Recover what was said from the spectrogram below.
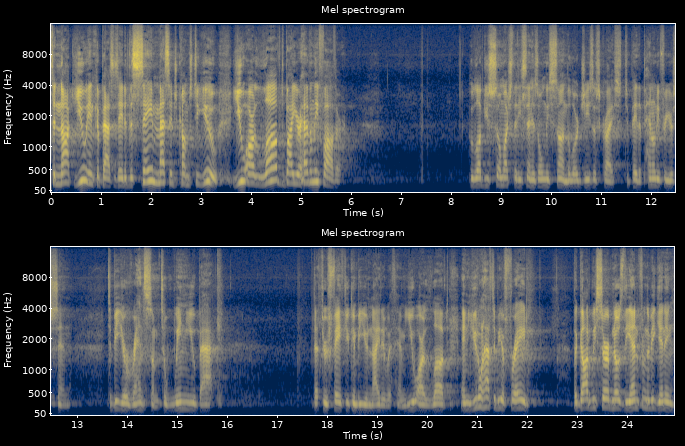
to knock you incapacitated, the same message comes to you. You are loved by your Heavenly Father who loved you so much that he sent his only Son, the Lord Jesus Christ, to pay the penalty for your sin to be your ransom, to win you back. That through faith you can be united with Him. You are loved, and you don't have to be afraid. The God we serve knows the end from the beginning.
